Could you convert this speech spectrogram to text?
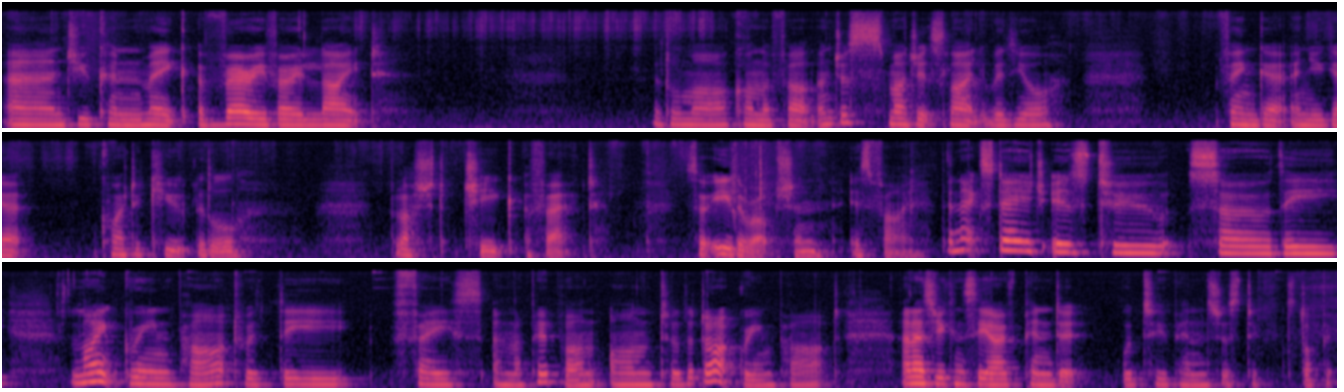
and you can make a very, very light little mark on the felt and just smudge it slightly with your finger and you get quite a cute little blushed cheek effect. So either option is fine. The next stage is to sew the light green part with the face and the pip on onto the dark green part. And as you can see, I've pinned it with two pins just to stop it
